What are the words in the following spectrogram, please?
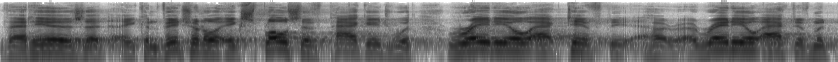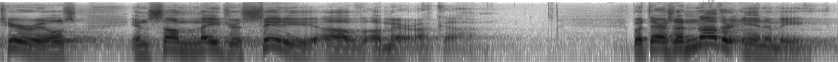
That is, a, conventional explosive package with radioactive, uh, radioactive materials in some major city of America. But there's another enemy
